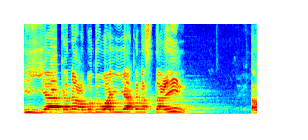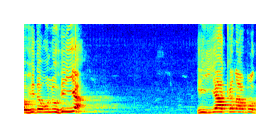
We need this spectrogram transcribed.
ইয়াকা না'বুদু ওয়া ইয়াকা নাস্তাঈন। তাওহিদে উলুহিয়্যা। ইয়াকা না'বুদ।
